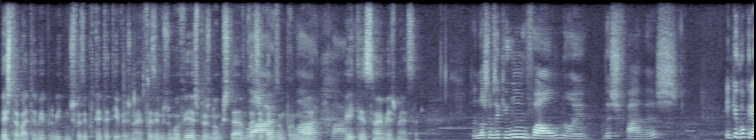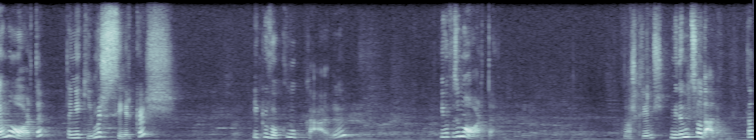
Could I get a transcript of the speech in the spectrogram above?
Este trabalho também permite-nos fazer por tentativas, não é? Fazemos de uma vez, depois não gostamos, Claro, ajeitamos um pormenor. claro, claro. A intenção é mesmo essa. Portanto, nós temos aqui um vale, não é? Das fadas, em que eu vou criar uma horta. Tenho aqui umas cercas e que eu vou colocar e vou fazer uma horta. Nós queremos comida muito saudável. Então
